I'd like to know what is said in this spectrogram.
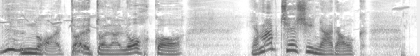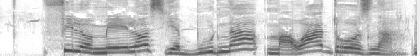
No, to je to la lohko. Ja mam Češi nadawk. Filomelos je budna, mała, drozna.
